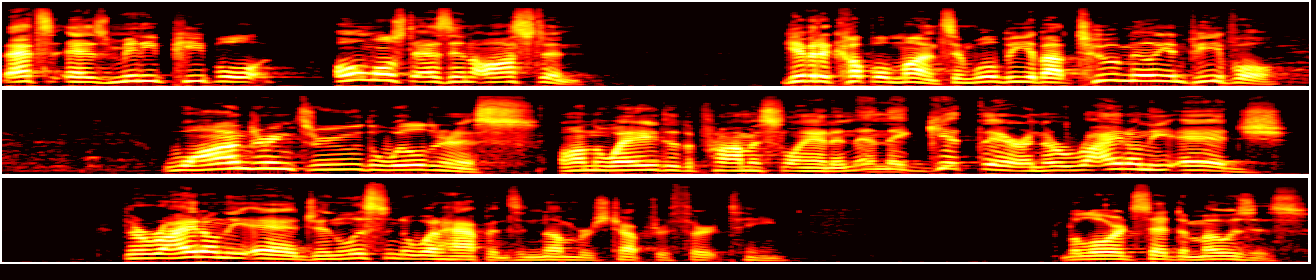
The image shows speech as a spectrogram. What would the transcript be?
That's as many people almost as in Austin. Give it a couple months, and we'll be about 2 million people wandering through the wilderness on the way to the promised land. And then they get there, and they're right on the edge. They're right on the edge. And listen to what happens in Numbers chapter 13. The Lord said to Moses,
